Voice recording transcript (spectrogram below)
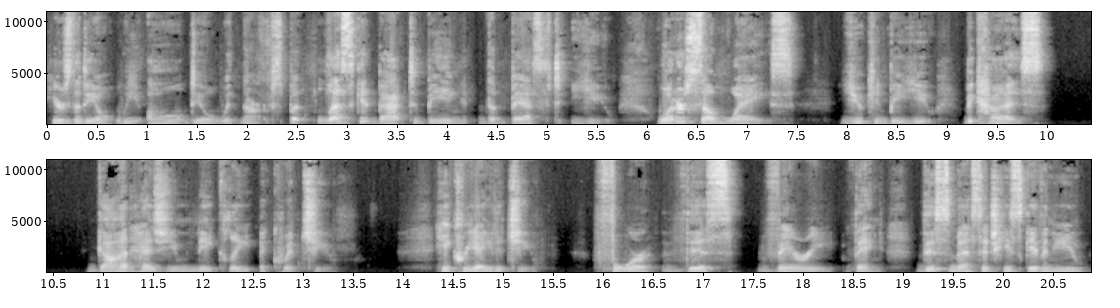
here's the deal. We all deal with nerves, but let's get back to being the best you. What are some ways you can be you? Because God has uniquely equipped you. He created you for this very thing. This message he's given you,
